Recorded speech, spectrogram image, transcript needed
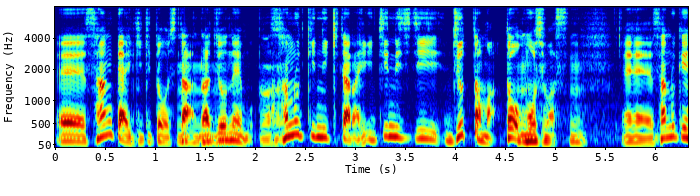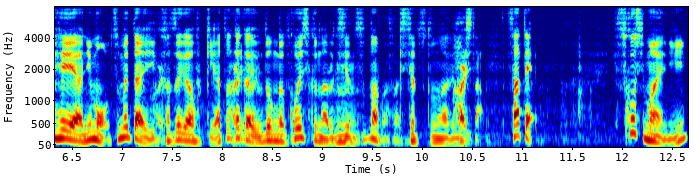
え3回聞き通したラジオネームはい讃岐に来たら1日10玉と申します。えー讃岐平野にも冷たい風が吹き温かいうどんが恋しくなる季節となりました。さて少し前に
